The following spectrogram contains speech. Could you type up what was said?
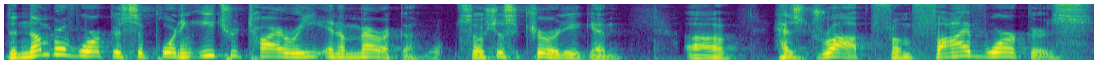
The number of workers supporting each retiree in America, Social Security again, uh, has dropped from five workers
